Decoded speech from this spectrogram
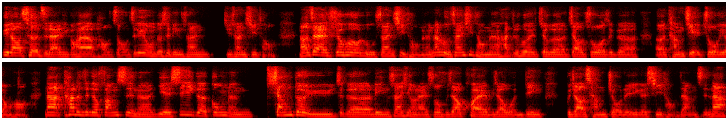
遇到车子来，你赶快要跑走，这个用的都是磷酸肌酸系统，然后再来就会有乳酸系统呢。那乳酸系统呢，它就会这个叫做这个呃糖解作用哈。那它的这个方式呢，也是一个功能相对于这个磷酸系统来说比较快、比较稳定、比较长久的一个系统这样子。那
